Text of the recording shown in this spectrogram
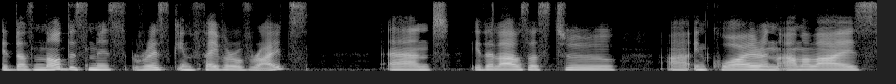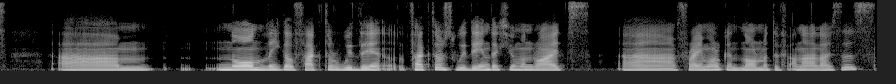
it does not dismiss risk in favor of rights, and it allows us to uh, inquire and analyze um, non-legal factor within factors within the human rights uh, framework and normative analysis.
